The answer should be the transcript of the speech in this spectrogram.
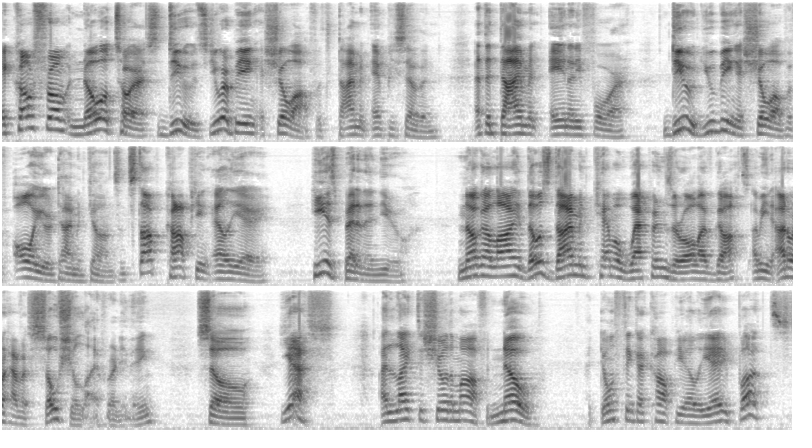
it comes from Noel Torres. Dudes, you are being a show-off with Diamond MP7 at the Diamond A94. Dude, you being a show off with all your diamond guns, and stop copying LEA. He is better than you. Not gonna lie, those diamond camo weapons are all I've got. I mean, I don't have a social life or anything. So, yes, I like to show them off. No, I don't think I copy LEA, but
